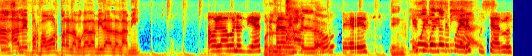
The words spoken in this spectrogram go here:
santísima. Ale, por favor, para la abogada Mira Alalami? Hola, buenos días. Buenos Primeramente días. todos ustedes. ¿En Qué Muy buenos de poder escucharlos.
